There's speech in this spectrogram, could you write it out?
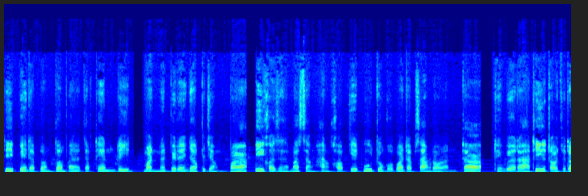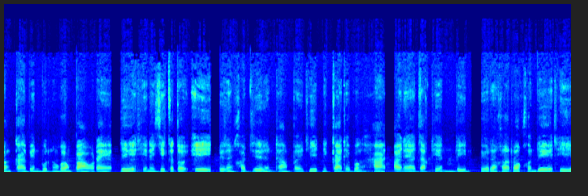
ที่เป็นอันดับต้นภายในจากรเทนรินมันนั้นเป็นแรงยากไปนอย่างมาก ที่เขาจะสามารถสังหารขอบเขตผู้จงโคบานดับสามเราลันได้ถึงเวลาที่เราจะต้องกลายเป็นบุตรของข้องเปล่าแรงที่เทียนในคิดกับตัวเองดังนั้นเขาจะได้เดินทางไปที่นิกายเทพวงหาดภายในอาณาจักรเทนรินโดยร่างคารอกของเย่เทีย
